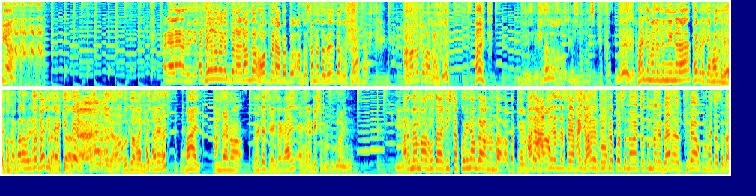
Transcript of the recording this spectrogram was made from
মিয়া। আরে এলাকা এটা আমরা হক বেটা আমরা আমরা সামনে তো লইতে আছিস না? আমার লগে বানাই দে। এই ভাই জামাই তো নিনেরা ভাই বেটা কে ভাই জানি তোমরা ভালো করে ভাই বেটা কিসে লাগি আরে ভাই আমরা ন যাইতাছি এক জায়গায় ডিস্টার্ব ফুলনগুলো। আরে মেম্বার হুদাই ডিস্টার্ব করি না আমরা মেম্বার আমরা কি আরে আরে ডিস্টার্ব করছ না হয়তো তোমরা রে বের ফিরে কুল ফাইতাছ না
